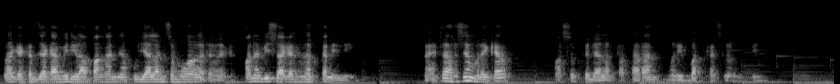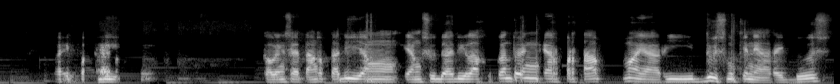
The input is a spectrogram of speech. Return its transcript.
Tenaga kerja kami di lapangan nyapu jalan semua kata mereka. Mana bisa kami melakukan ini? Nah itu harusnya mereka masuk ke dalam tataran melibatkan seluruh ini. Baik Pak Adi, kalau yang saya tangkap tadi yang yang sudah dilakukan tuh yang R pertama ya reduce mungkin ya reduce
